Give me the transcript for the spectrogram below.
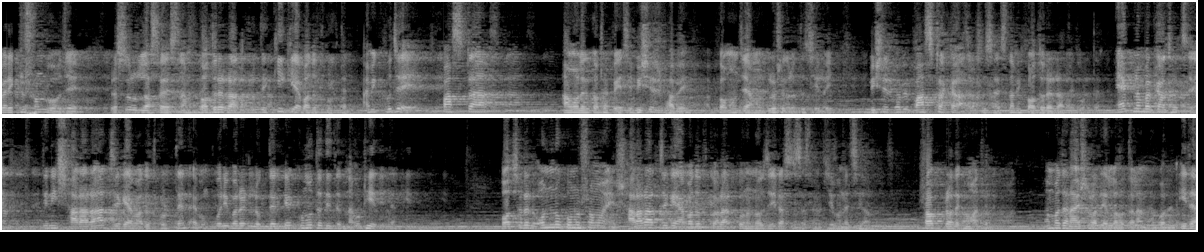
এবার একটু শুনব যে রসুল্লাহ ইসলাম কদরের রাতগুলোতে কি কি আবাদত করতেন? আমি খুঁজে পাঁচটা আমলের কথা পেয়েছি, বিশেষভাবে কমন যে আমলগুলো সেগুলো তো ছিলই। বিশেষভাবে পাঁচটা কাজ রসুল্লাহ ইসলাম কদরের রাতে করতেন। এক নম্বর কাজ হচ্ছে তিনি সারা রাত জেগে আবাদত করতেন এবং পরিবারের লোকদেরকে ঘুমোতে দিতেন না, উঠিয়ে দিতেন। বছরের অন্য কোনো সময়ে সারা রাত জেগে আবাদত করার কোনো নজির রাসূল সাল্লাল্লাহু জীবনে ছিল। সব রাতে ঘুমাতেন আমাদের আয়েশা রাদিয়াল্লাহু তাআলা আনহা বলেন, ইদা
